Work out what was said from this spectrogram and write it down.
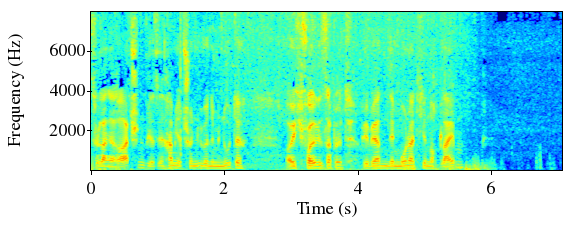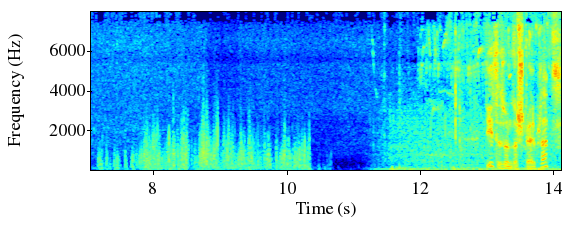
zu lange ratschen. Wir sind, haben jetzt schon über eine Minute euch vollgesappelt. Wir werden den Monat hier noch bleiben. Dies ist unser Stellplatz.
